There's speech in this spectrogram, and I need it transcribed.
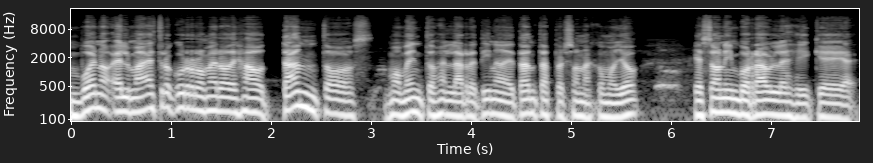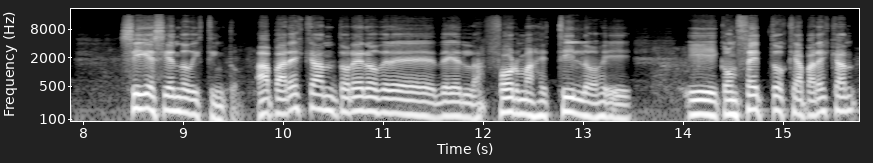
Bueno, el maestro Curro Romero ha dejado tantos momentos en la retina de tantas personas como yo que son imborrables y que sigue siendo distinto. Aparezcan toreros de, las formas, estilos y, conceptos que aparezcan,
